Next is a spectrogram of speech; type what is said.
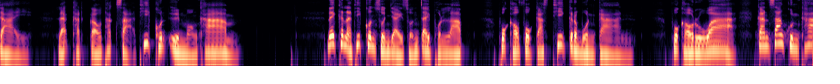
ใจ และขัดเกลาทักษะที่คนอื่นมองข้าม ในขณะที่คนส่วนใหญ่สนใจผลลัพธ์ พวกเขาโฟกัสที่กระบวนการ พวกเขารู้ว่าการสร้างคุณค่า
